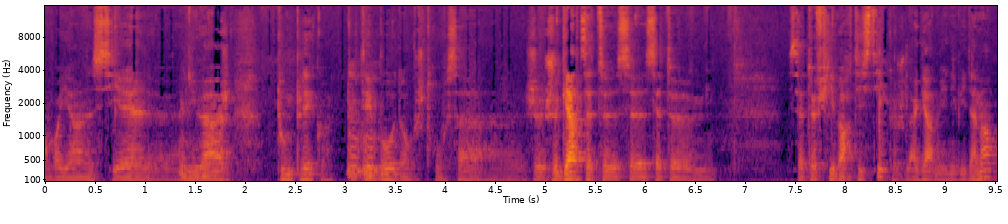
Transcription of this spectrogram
en voyant un ciel, un mhm. nuage, tout me plaît, quoi. Tout est mhm. beau, donc je trouve ça. Je, garde cette, cette, cette, fibre artistique, je la garde bien évidemment,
